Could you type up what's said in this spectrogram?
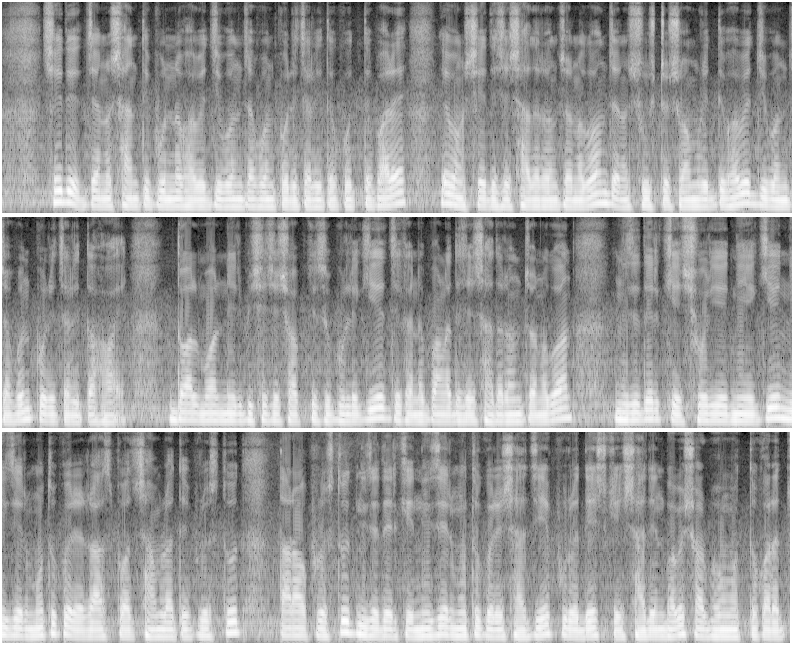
সে দেশ যেন শান্তিপূর্ণভাবে জীবনযাপন পরিচালিত করতে পারে এবং সে দেশের সাধারণ জনগণ যেন সুষ্ঠু সমৃদ্ধিভাবে জীবনযাপন পরিচালিত হয়। দলমল নির্বিশেষে সব কিছু ভুলে গিয়ে যেখানে বাংলাদেশের সাধারণ জনগণ নিজেদেরকে সরিয়ে নিয়ে গিয়ে নিজের মতো করে রাজপথ সামলাতে প্রস্তুত, তারাও প্রস্তুত নিজেদেরকে নিজের মতো করে সাজিয়ে পুরো দেশকে স্বাধীনভাবে সার্বভৌমত্ব করার জন্য।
